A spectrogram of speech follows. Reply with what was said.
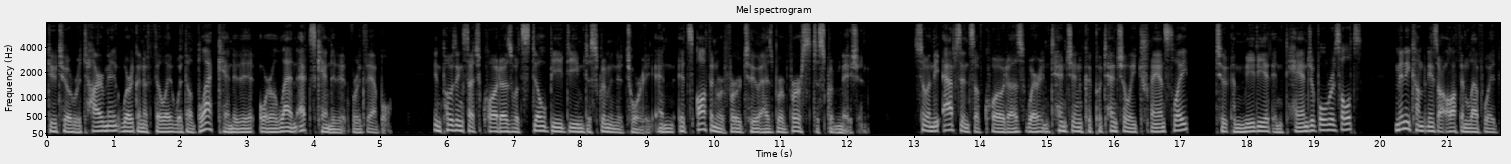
due to a retirement. We're going to fill it with a black candidate or a Latinx candidate, for example. Imposing such quotas would still be deemed discriminatory, and it's often referred to as reverse discrimination. So, in the absence of quotas where intention could potentially translate to immediate and tangible results, many companies are often left with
